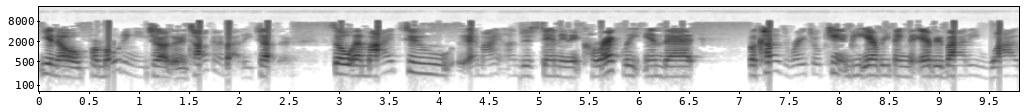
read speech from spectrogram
you know, promoting each other and talking about each other. So am I to, am I understanding it correctly in that because Rachel can't be everything to everybody, why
